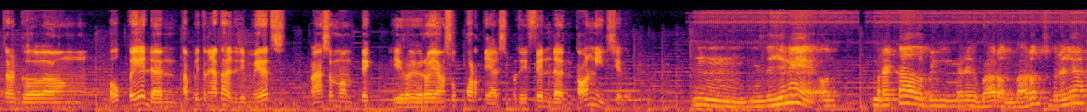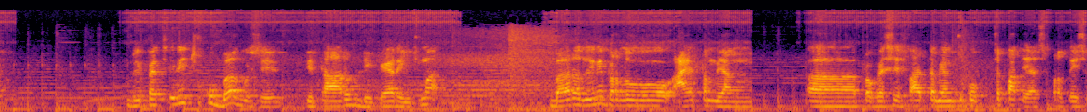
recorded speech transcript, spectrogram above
tergolong OP dan tapi ternyata di Mirage langsung mempick hero-hero yang support ya seperti Finn dan Tony di situ. Hmm, di sini mereka lebih memilih Baron. Baron sebenarnya di patch ini cukup bagus sih ditaruh di carry. Cuma Baron ini perlu item yang uh, progresif item yang cukup cepat ya seperti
